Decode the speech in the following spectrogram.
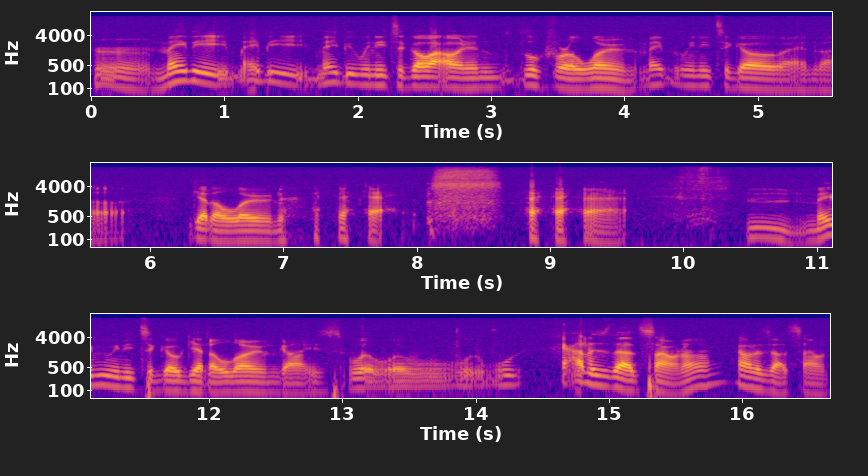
Hmm. Maybe, maybe, maybe we need to go out and look for a loan. Maybe we need to go and uh, get a loan. hmm. Maybe we need to go get a loan, guys. How does that sound, huh? How does that sound?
